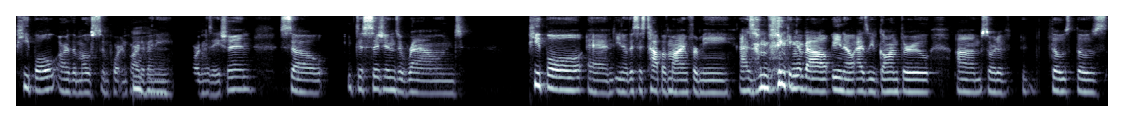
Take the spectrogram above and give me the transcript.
people are the most important part mm-hmm. of any mm-hmm. organization. So decisions around people and you know this is top of mind for me as i'm thinking about you know as we've gone through um, sort of those those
